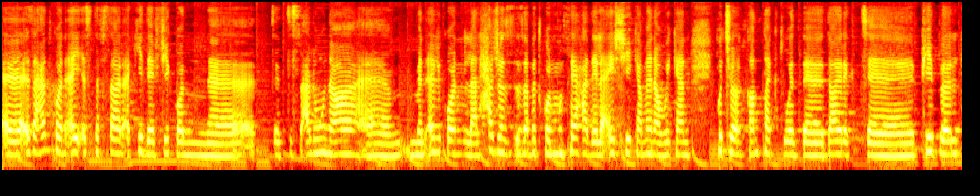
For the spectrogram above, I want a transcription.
آه، إذا عندكم أي استفسار أكيد فيكم آه، تسالونا بنقلكم للحجز إذا بدكم مساعدة لأي شيء كمان we can put you in contact with the direct people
